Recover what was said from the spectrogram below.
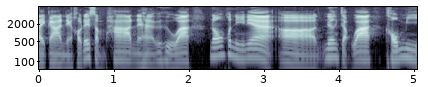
รายการเนี่ยเขาได้สัมภาษณ์นะฮะก็คือว่าน้องคนนี้เนี่ยเเนื่องจากว่าเขามี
